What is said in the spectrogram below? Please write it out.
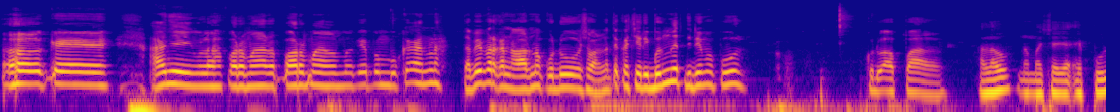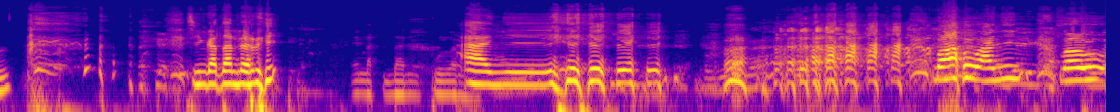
Oke, anjing ulah formal formal make pembukaan lah. Tapi perkenalan mah kudu soalnya teh keciri banget di dia mah pul. Kudu apal. Halo, nama saya Epul. Singkatan dari Enak dan pulen. anjing. bau anjing, bau.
